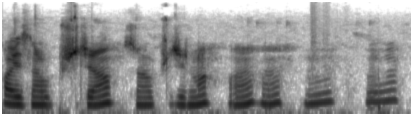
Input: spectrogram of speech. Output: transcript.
Oj, znowu przyciena, znowu przyciena. Aha, mm, mm.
